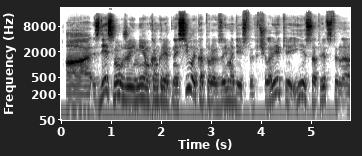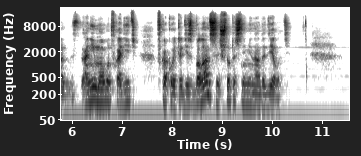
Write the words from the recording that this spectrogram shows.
А здесь мы уже имеем конкретные силы, которые взаимодействуют в человеке, и, соответственно, они могут входить в какой-то дисбаланс, и что-то с ними надо делать.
